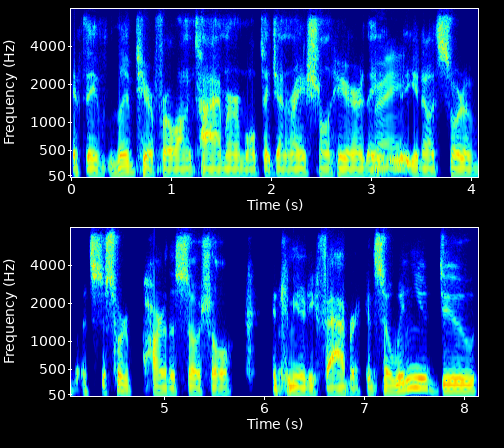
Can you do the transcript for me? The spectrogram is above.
if they've lived here for a long time or multi generational here, they right. you know it's sort of it's just sort of part of the social and community fabric. And so when you do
